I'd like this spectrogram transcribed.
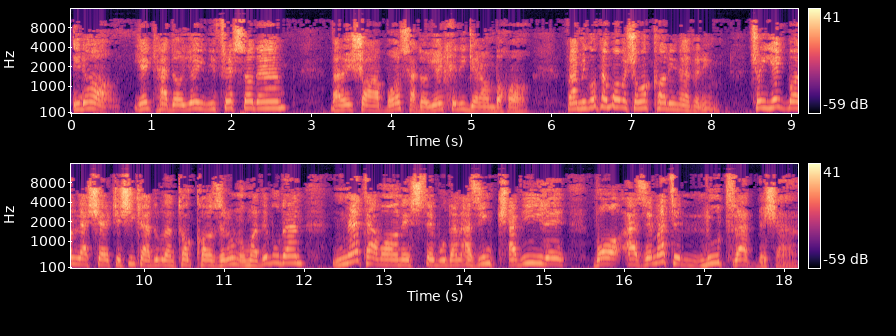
اینا یک هدایایی میفرستادن برای شاه عباس هدایای خیلی گرانبها. و می‌گفتن ما به شما کاری نداریم. چون یک بار لشکرکشی کرده بودن تا کازرون اومده بودن نتوانسته بودن از این کویر با عظمت لوت رد بشن.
